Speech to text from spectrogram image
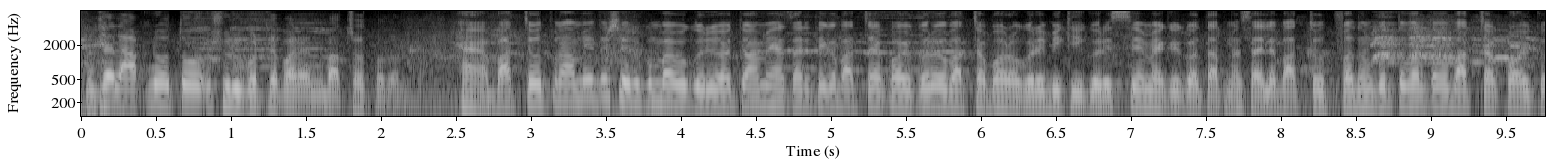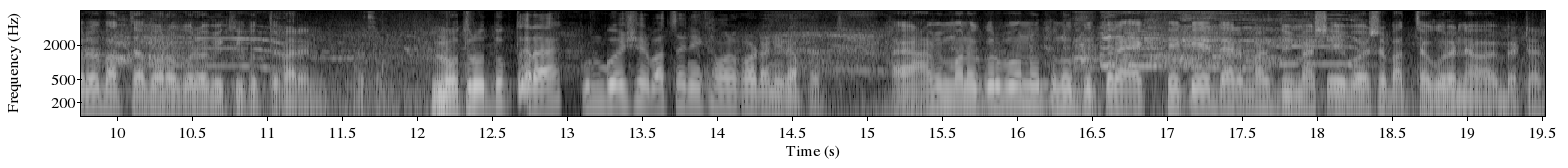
তো চাইলে আপনিও তো শুরু করতে পারেন বাচ্চা উৎপাদনটা। হ্যাঁ বাচ্চা উৎপাদন আমি তো সেরকম ভাবে করি। হয়তো আমি হ্যাচারি থেকে বাচ্চা ক্রয় করে বাচ্চা বড় করে বিক্রি করি। সেম একই কথা আপনার চাইলে বাচ্চা উৎপাদন করতে পারেন তবে বাচ্চা ক্রয় করে বাচ্চা বড় করে বিক্রি করতে পারেন। আচ্ছা। নতুন উদ্যোক্তারা কোন বয়সের বাচ্চা নিয়ে খামার করাটা নিরাপদ? আমি মনে করব নতুন উদ্যোক্তারা এক থেকে দেড় মাস দুই মাস এই বয়সে বাচ্চাগুলো নেওয়া বেটার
